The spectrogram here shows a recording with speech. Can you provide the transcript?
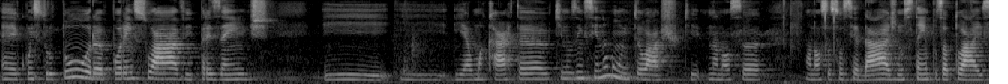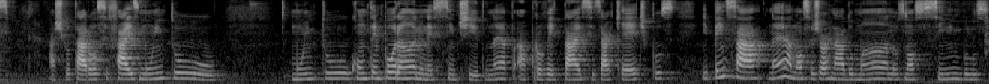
é, com estrutura, porém suave, presente. E, e, e, é uma carta que nos ensina muito, eu acho, que na nossa, na nossa sociedade, nos tempos atuais. Acho que o tarô se faz muito muito contemporâneo nesse sentido, né? Aproveitar esses arquétipos e pensar, né? A nossa jornada humana, os nossos símbolos.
